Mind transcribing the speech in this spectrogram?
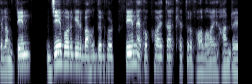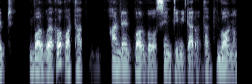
পেলাম টেন যে বর্গের বাহুর দৈর্ঘ্য টেন একক হয়, তার ক্ষেত্রফল হয় হান্ড্রেড বর্গ একক, অর্থাৎ হান্ড্রেড বর্গ সেন্টিমিটার অর্থাৎ গণন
